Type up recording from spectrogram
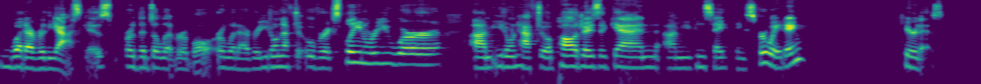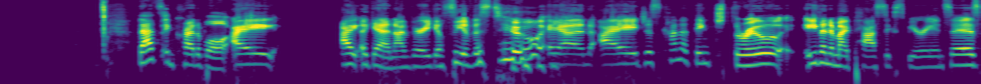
whatever the ask is, or the deliverable, or whatever. You don't have to over explain where you were. Um, you don't have to apologize again. Um, you can say, Thanks for waiting. Here it is. That's incredible. I I again, I'm very guilty of this too. and I just kind of think through, even in my past experiences,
